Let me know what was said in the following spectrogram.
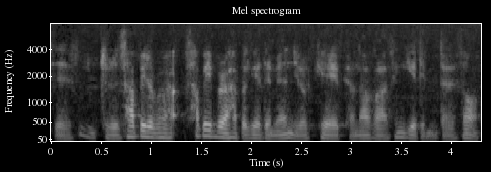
이제 루트를 삽입을, 하- 삽입을 하게 되면 이렇게 변화가 생기게 됩니다. 그래서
